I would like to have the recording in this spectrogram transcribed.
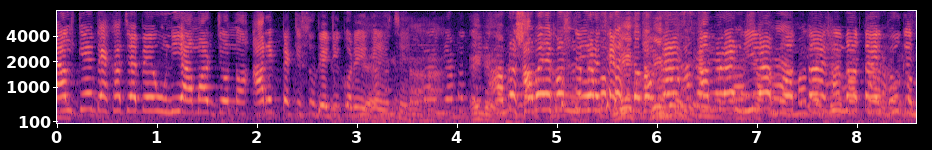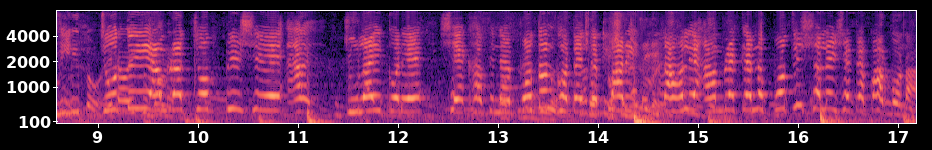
কালকে দেখা যাবে উনি আমার জন্য আরেকটা কিছু রেডি করে গেছে আমরা সবাই এখন। আমরা নিরাপত্তাহীনতায় ভুগেছি। যদি আমরা চব্বিশে জুলাই করে শেখ হাসিনার পতন ঘটাইতে পারি তাহলে আমরা কেন পঁচিশ সালে সেটা পারব না?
